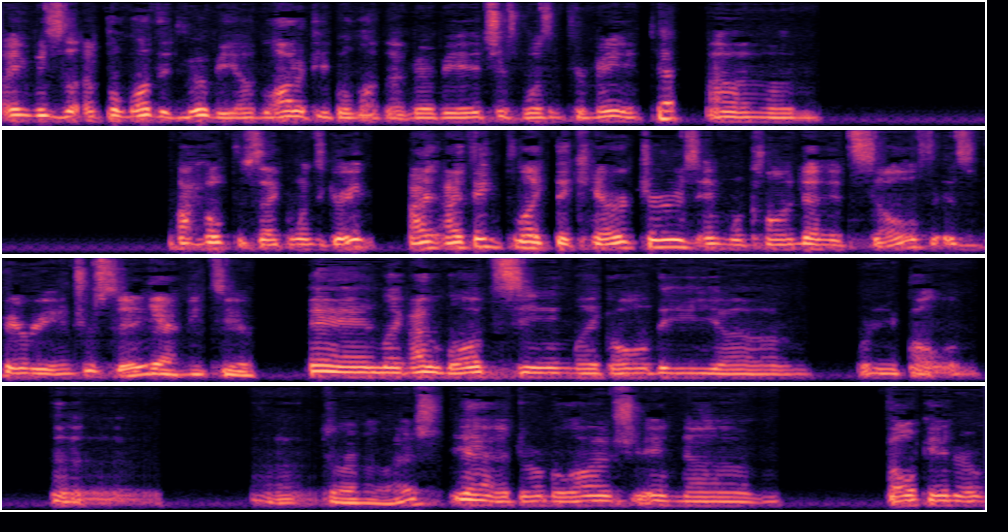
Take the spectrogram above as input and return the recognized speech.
it was a beloved movie. A lot of people love that movie. It just wasn't for me. Yep. Um, I hope the second one's great. I, I think like the characters in Wakanda itself is very interesting. Yeah, me too. And like I love seeing like all the um what do you call them? The uh, Dora Milaje. yeah, Dora Milaje in um, Falcon or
